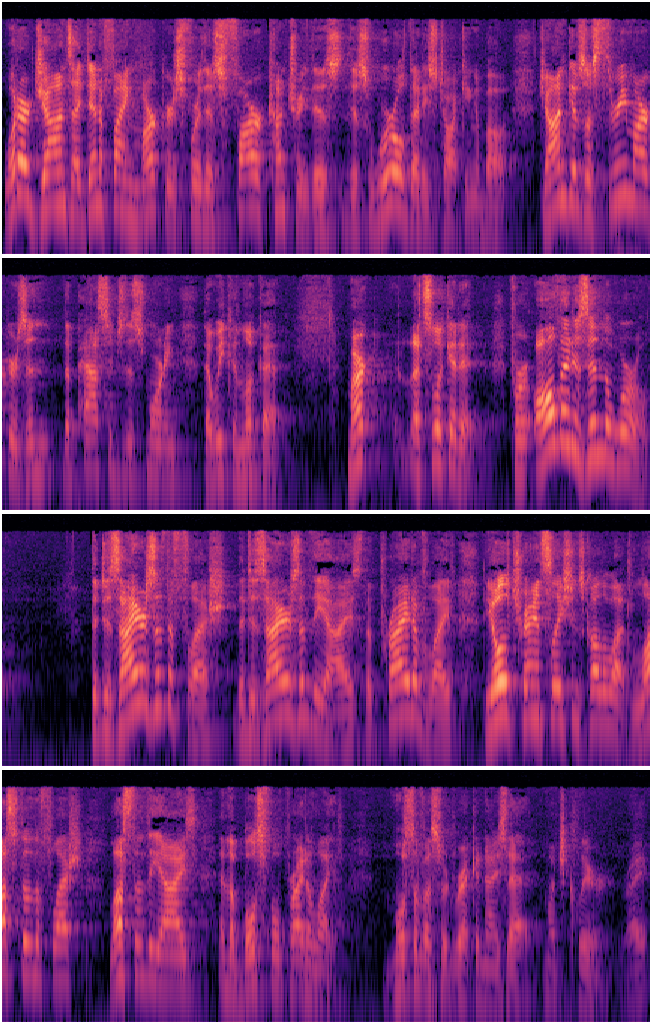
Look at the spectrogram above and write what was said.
What are John's identifying markers for this far country, this, this world that he's talking about? John gives us three markers in the passage this morning that we can look at. Mark, let's look at it. For all that is in the world, the desires of the flesh, the desires of the eyes, the pride of life, the old translations call it what? Lust of the flesh, lust of the eyes, and the boastful pride of life. Most of us would recognize that much clearer, right?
